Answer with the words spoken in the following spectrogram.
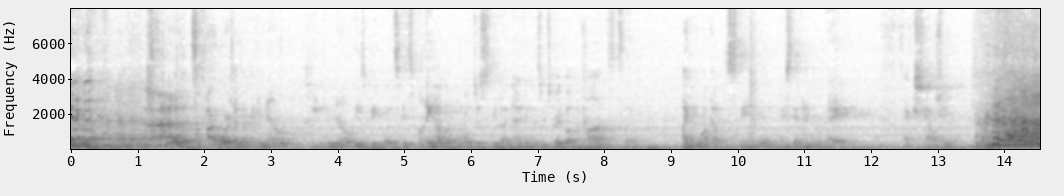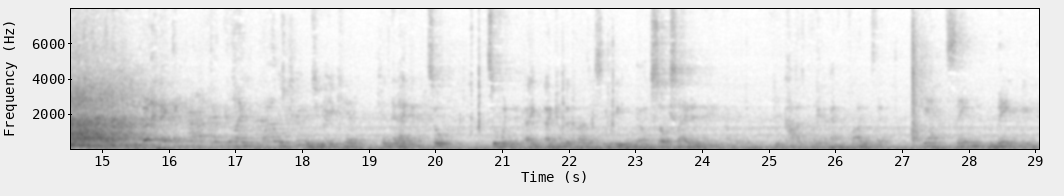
I'm you Star Wars. I remember you know, you you know these people. It's it's funny how the world just, you know, and I think that's what's great about the cons. It's like, I can walk up to Stan Lee. I stand there and go, hey, Excelsior. but I, I, I, my wildest dreams, you know, you can't, and, I so, so when I, I come to cons, I see people, and they're like so excited, and you know, they're, they're cosplaying, they're having fun. It's like, yeah, same with me. I mean,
